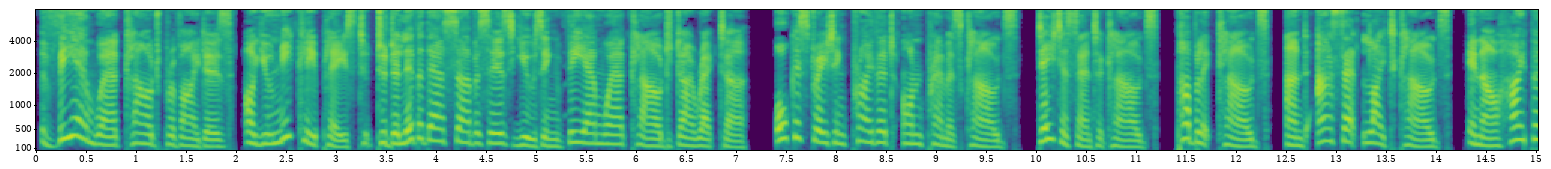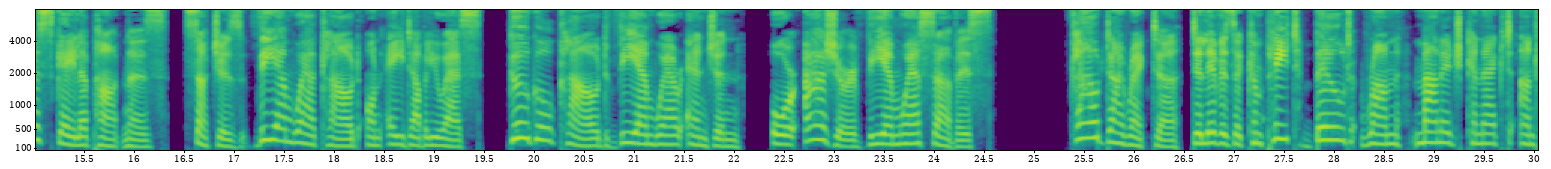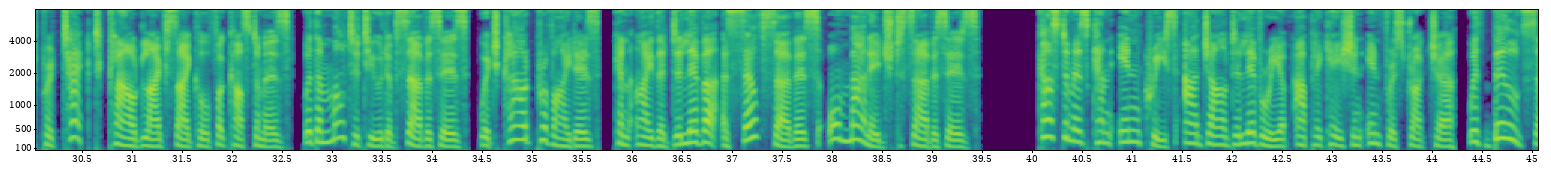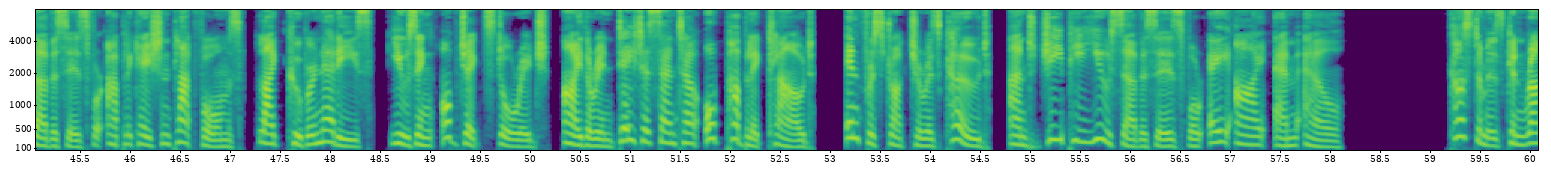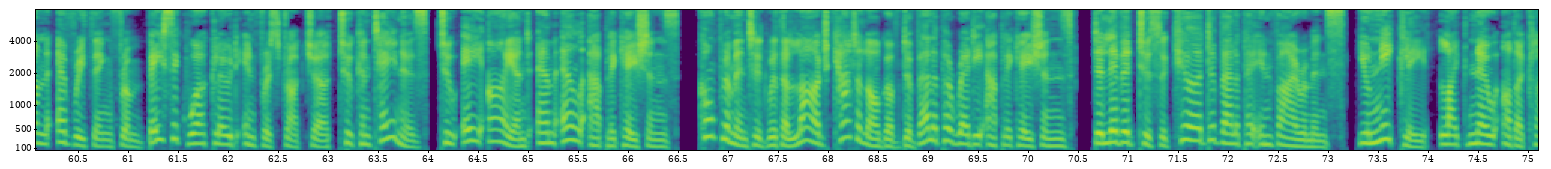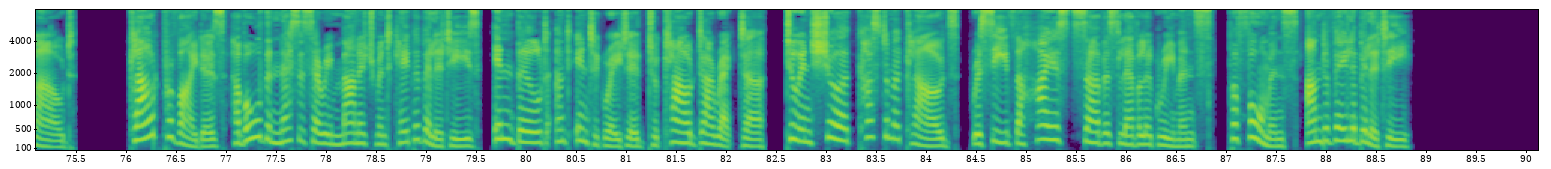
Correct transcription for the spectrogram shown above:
VMware cloud providers are uniquely placed to deliver their services using VMware Cloud Director, orchestrating private on premise clouds, data center clouds, public clouds, and asset light clouds in our hyperscaler partners, such as VMware Cloud on AWS, Google Cloud VMware Engine, or Azure VMware Service. Cloud Director delivers a complete build, run, manage, connect, and protect cloud lifecycle for customers with a multitude of services which cloud providers can either deliver as self service or managed services. Customers can increase agile delivery of application infrastructure with build services for application platforms like Kubernetes, using object storage either in data center or public cloud, infrastructure as code, and GPU services for AI ML. Customers can run everything from basic workload infrastructure to containers to AI and ML applications, complemented with a large catalog of developer ready applications delivered to secure developer environments, uniquely like no other cloud. Cloud providers have all the necessary management capabilities inbuilt and integrated to Cloud Director to ensure customer clouds receive the highest service level agreements, performance, and availability.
